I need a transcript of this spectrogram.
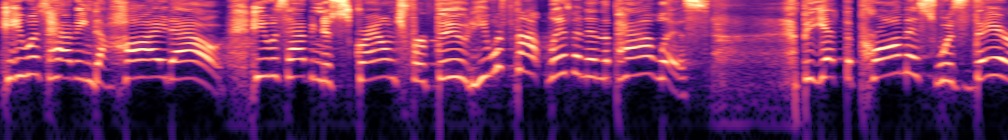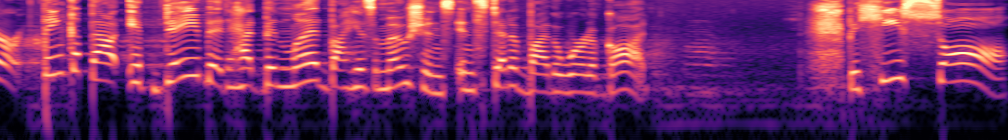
He was having to hide out. He was having to scrounge for food. He was not living in the palace. But yet the promise was there. Think about if David had been led by his emotions instead of by the word of God. But he saw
